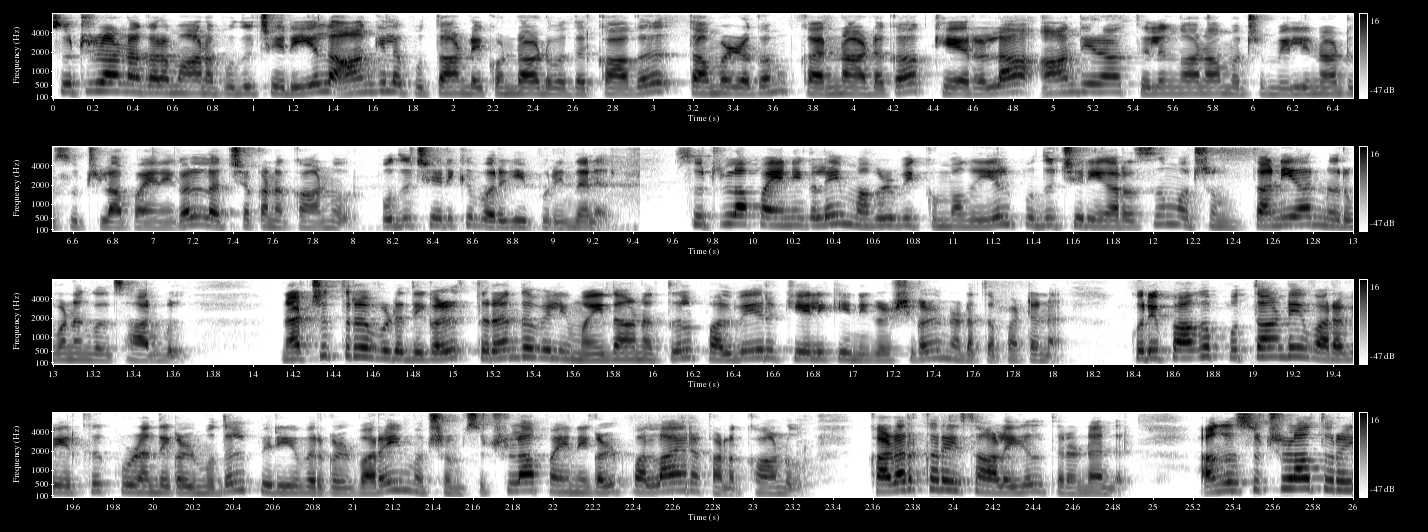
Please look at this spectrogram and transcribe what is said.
சுற்றுலா நகரமான புதுச்சேரியில் ஆங்கில புத்தாண்டை கொண்டாடுவதற்காக தமிழகம் கர்நாடகா கேரளா ஆந்திரா தெலுங்கானா மற்றும் வெளிநாட்டு சுற்றுலா பயணிகள் லட்சக்கணக்கானோர் புதுச்சேரிக்கு வருகை புரிந்தனர். சுற்றுலா பயணிகளை மகிழ்விக்கும் வகையில் புதுச்சேரி அரசு மற்றும் தனியார் நிறுவனங்கள் சார்பில் நட்சத்திர விடுதிகள் திறந்தவெளி மைதானத்தில் பல்வேறு கேளிக்கை நிகழ்ச்சிகள் நடத்தப்பட்டன. குறிப்பாக புத்தாண்டை வரவேற்க குழந்தைகள் முதல் பெரியவர்கள் வரை மற்றும் சுற்றுலா பயணிகள் பல்லாயிரக்கணக்கானோர் கடற்கரை சாலையில் திரண்டனர். அங்கு சுற்றுலாத்துறை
